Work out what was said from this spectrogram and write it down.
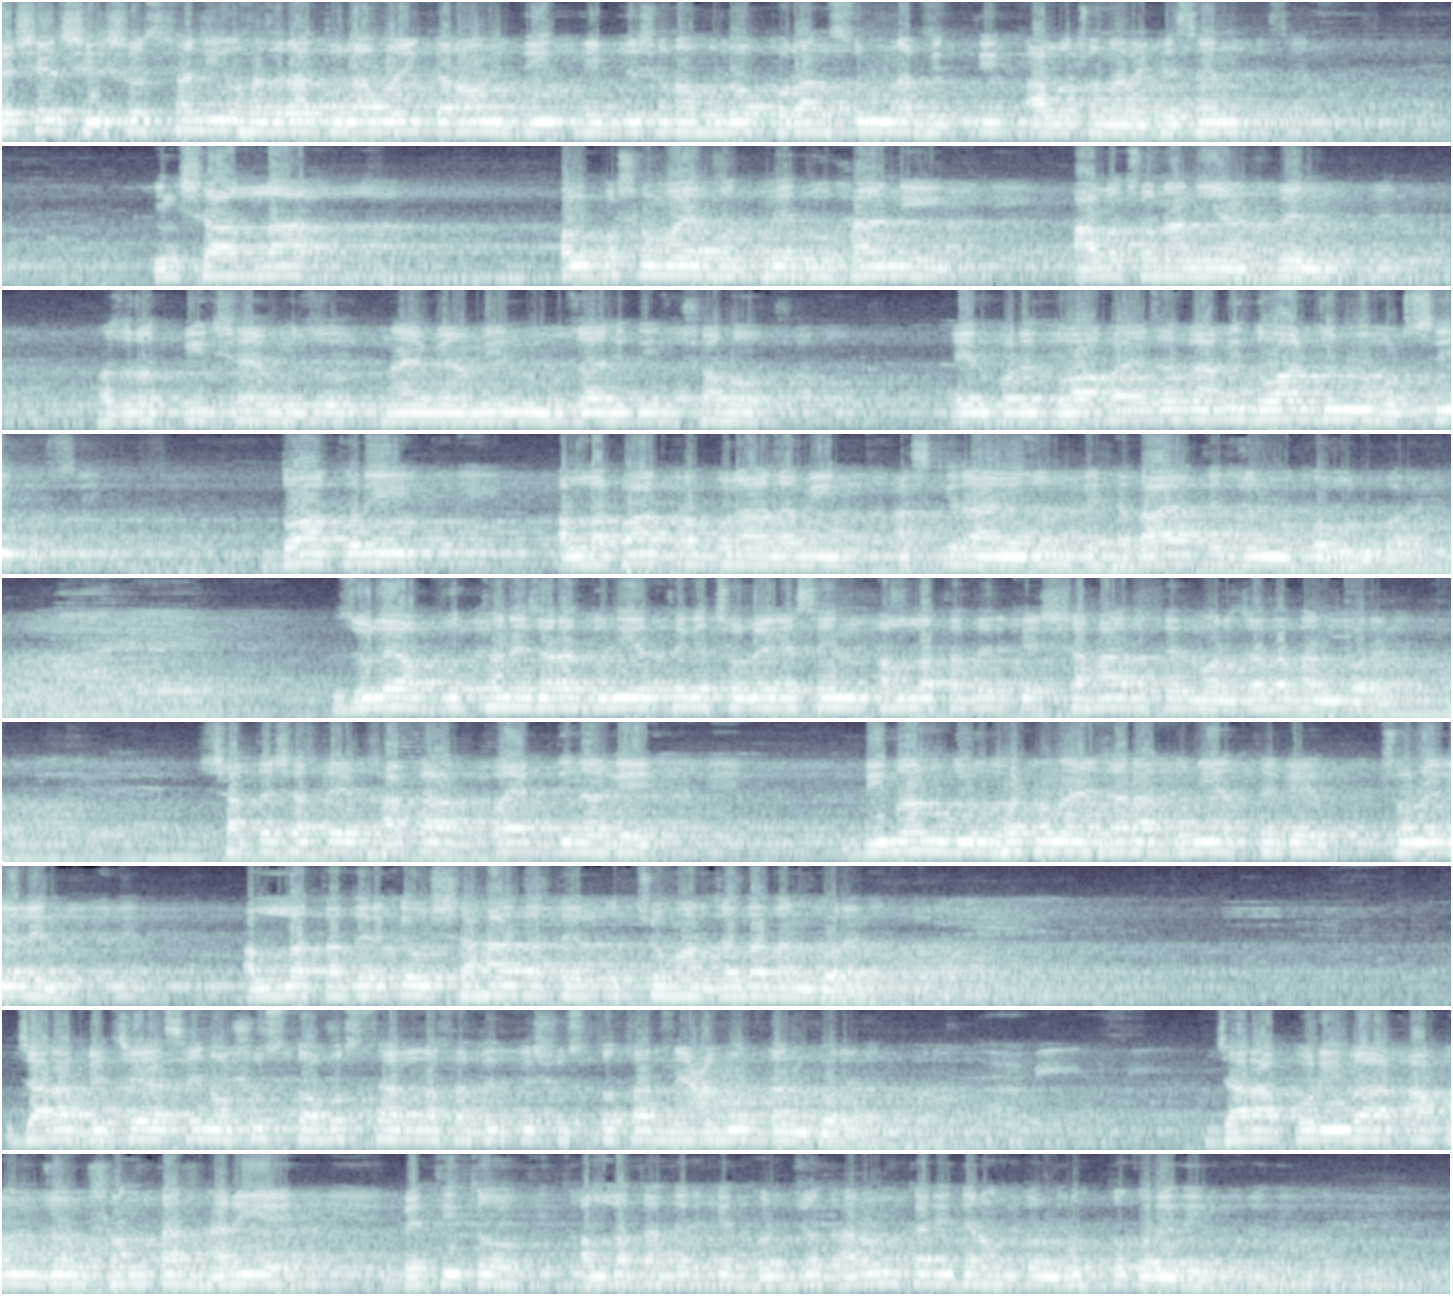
দেশের শীর্ষস্থানীয় হাজরাত উলামাই কারণ দিক নির্দেশনামূলক কোরআন সুন্না ভিত্তিক আলোচনা রেখেছেন। ইনশাআল্লাহ অল্প সময়ের মধ্যে রুহানি আলোচনা নিয়ে আসবেন। হজরত পীর সাহেব, হুজুর, নায়েবে আমির, মুজাহিদিন সহ। এরপরে দোয়া হয়ে যাবে। আমি দোয়ার জন্য বসছি। দোয়া করি, আল্লাহ পাক রব্বুল আলমিন আজকের আয়োজনকে হেদায়াতের জন্য কবুল করেন। জুলে অভ্যুত্থানে যারা দুনিয়ার থেকে চলে গেছেন, আল্লাহ তাদেরকে শাহাদাতের মর্যাদা দান করেন। সাথে সাথে ঢাকার কয়েকদিন আগে বিমান দুর্ঘটনায় যারা দুনিয়ার থেকে চলে গেলেন, আল্লাহ তাদেরকেও শাহাদাতের উচ্চ মর্যাদা দান করেন। যারা বেঁচে আছেন, অসুস্থ অবস্থায় আল্লাহ তাদেরকে সুস্থতার নেয়ামত দান করেন। যারা পরিবার, আপনজন, সন্তান হারিয়ে ব্যতীত আল্লাহ তাদেরকে ধৈর্য ধারণকারীদের অন্তর্ভুক্ত করে দিন।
